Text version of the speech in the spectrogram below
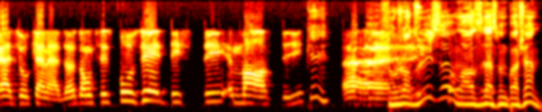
Radio-Canada. Donc, c'est supposé être décidé mardi. C'est aujourd'hui, ça, ou mardi de la semaine prochaine?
